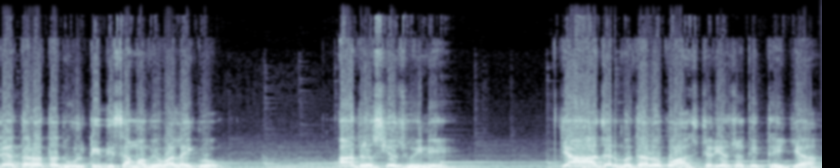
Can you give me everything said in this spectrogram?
તે તરત જ ઉલટી દિશામાં વહેવા લાગ્યો. આ દ્રશ્ય જોઈને ત્યાં હાજર બધા લોકો આશ્ચર્યચકિત થઈ ગયા.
